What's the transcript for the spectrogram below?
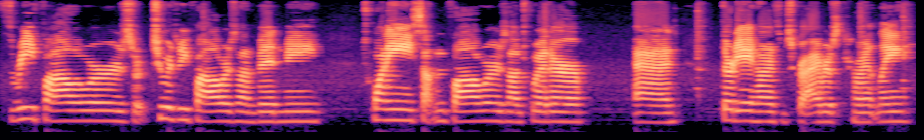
three followers or two or three followers on VidMe, 20 something followers on Twitter, and 3,800 subscribers currently.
